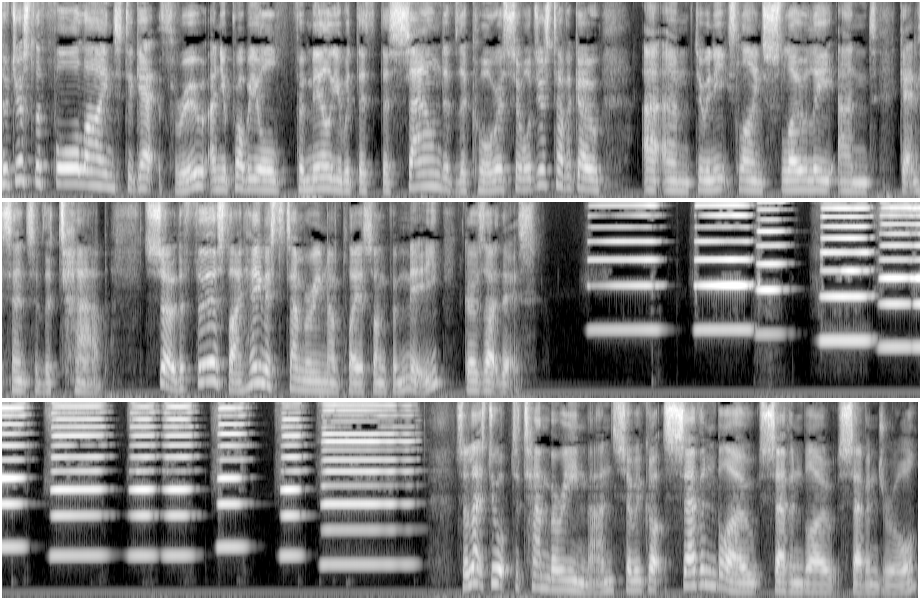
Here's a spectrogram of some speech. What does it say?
So just the four lines to get through, and you're probably all familiar with the, the sound of the chorus. So we'll just have a go at um, doing each line slowly and getting a sense of the tab. So the first line, Hey Mr. Tambourine Man, play a song for me, goes like this. So let's do up to Tambourine Man. So we've got seven blow, seven blow, seven draw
